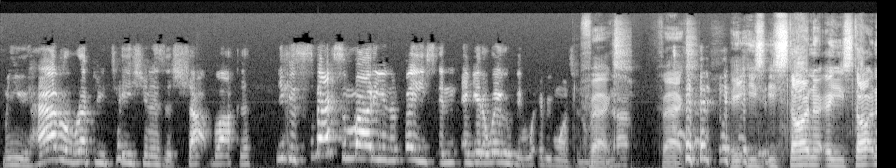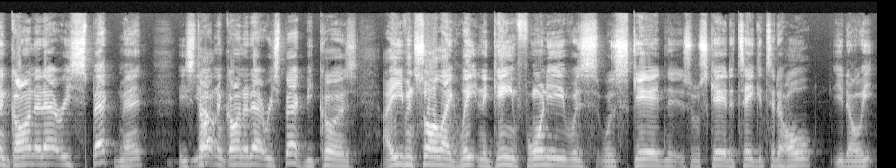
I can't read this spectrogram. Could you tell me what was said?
When you have a reputation as a shot blocker, you can smack somebody in the face and, and get away with it every once in a while. Facts. Facts. He- he's he's starting to he's starting to garner that respect, man. He's starting Yup. to garner that respect because I even saw like late in the game, Fournier was was scared was scared to take it to the hole. You know, he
